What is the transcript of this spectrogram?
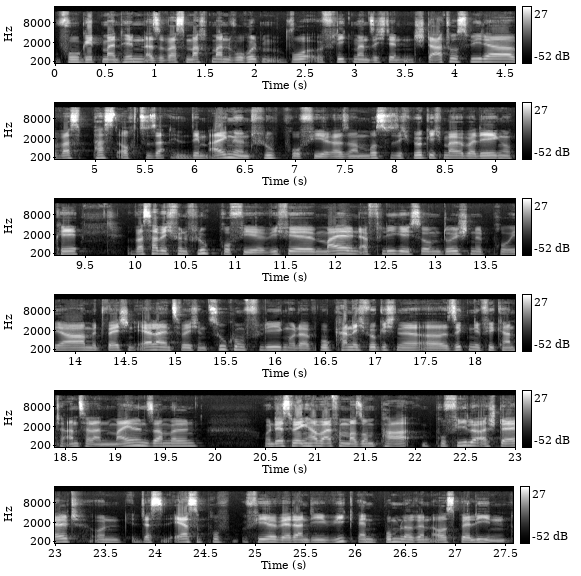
wo geht man hin? Also was macht man? Wo, holt, wo fliegt man sich den Status wieder? Was passt auch zu dem eigenen Flugprofil? Also man muss sich wirklich mal überlegen, okay, was habe ich für ein Flugprofil? Wie viele Meilen erfliege ich so im Durchschnitt pro Jahr? Mit welchen Airlines will ich in Zukunft fliegen? Oder wo kann ich wirklich eine äh, signifikante Anzahl an Meilen sammeln? Und deswegen haben wir einfach mal so ein paar Profile erstellt. Und das erste Profil wäre dann die Weekend-Bummlerin aus Berlin.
